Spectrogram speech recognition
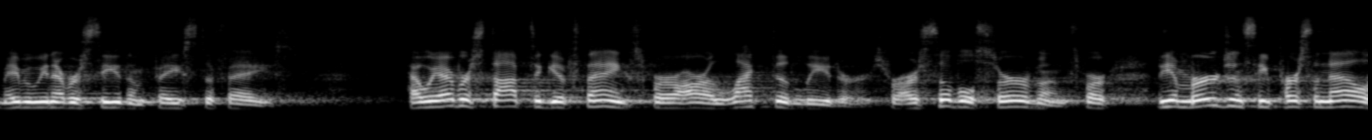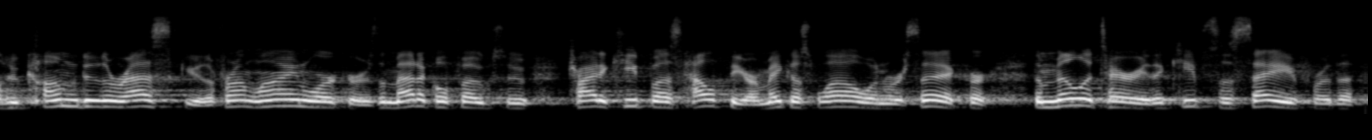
Maybe we never see them face to face. Have we ever stopped to give thanks for our elected leaders, for our civil servants, for the emergency personnel who come to the rescue, the frontline workers, the medical folks who try to keep us healthy or make us well when we're sick, or the military that keeps us safe, or the,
